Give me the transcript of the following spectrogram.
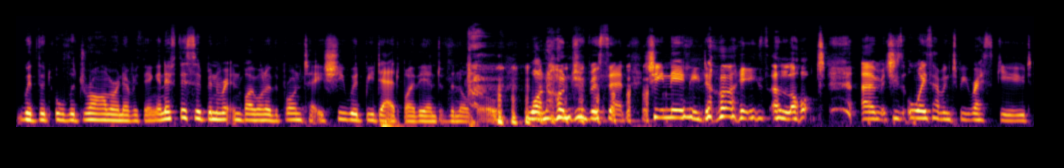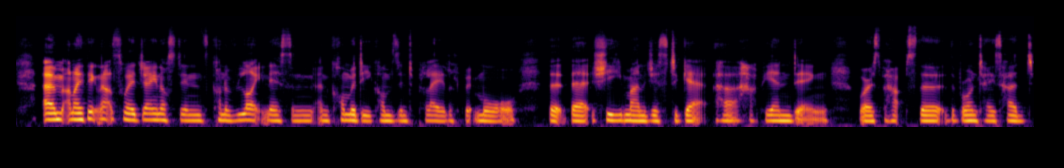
with the, all the drama and everything. And if this had been written by one of the Brontes, she would be dead by the end of the novel, 100%. She nearly dies a lot. Um, she's always having to be rescued. Um, and I think that's where Jane Austen's kind of lightness and, and comedy comes into play a little bit more, that, that she manages to get her happy ending, whereas perhaps the, the Brontes had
